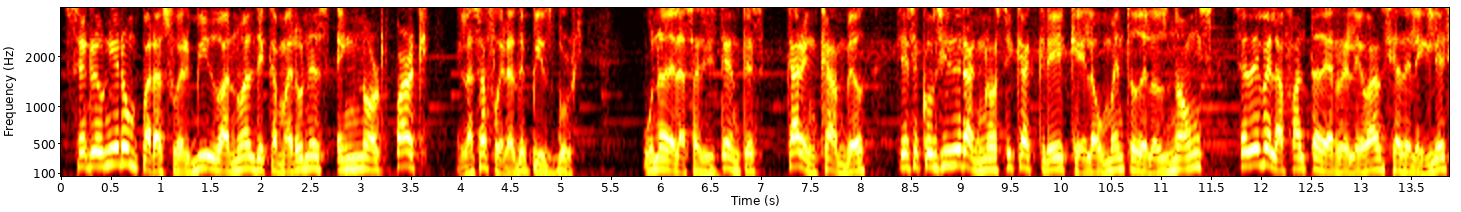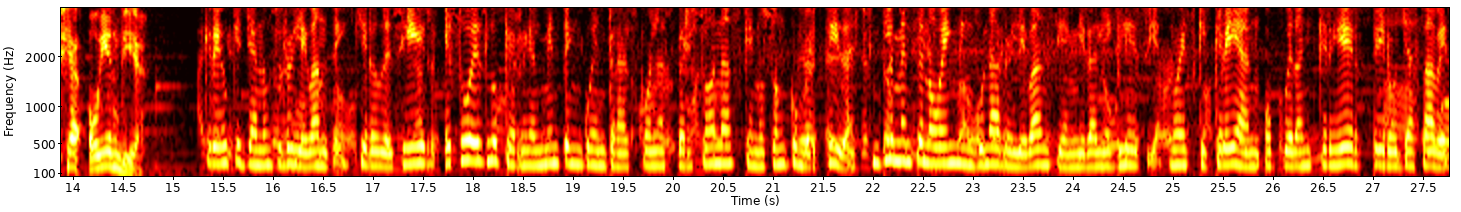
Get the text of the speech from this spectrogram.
se reunieron para su hervido anual de camarones en North Park, en las afueras de Pittsburgh. Una de las asistentes, Karen Campbell, que se considera agnóstica, cree que el aumento de los nones se debe a la falta de relevancia de la iglesia hoy en día creo que ya no es relevante. Quiero decir, eso es lo que realmente encuentras con las personas que no son convertidas. Simplemente no ven ninguna relevancia en ir a la iglesia. No es que crean o puedan creer, pero ya sabes,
